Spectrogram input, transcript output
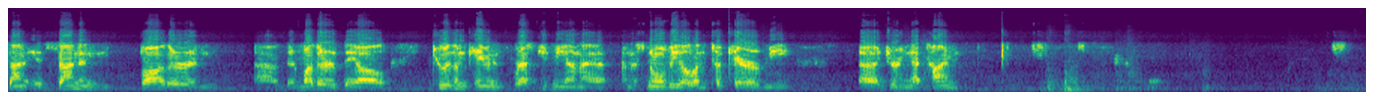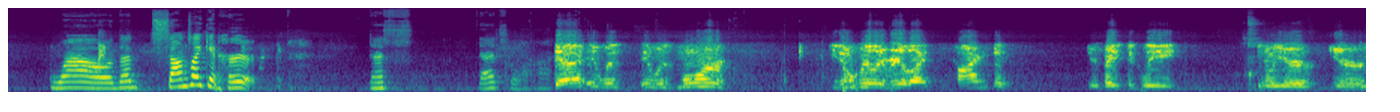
son, son and father and uh, their mother, they all, two of them came and rescued me on a on a snowmobile and took care of me uh, during that time. Wow, that sounds like it hurt. That's that's a lot. Yeah, it was. It was more. You don't really realize the time that you're basically, you know, your your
